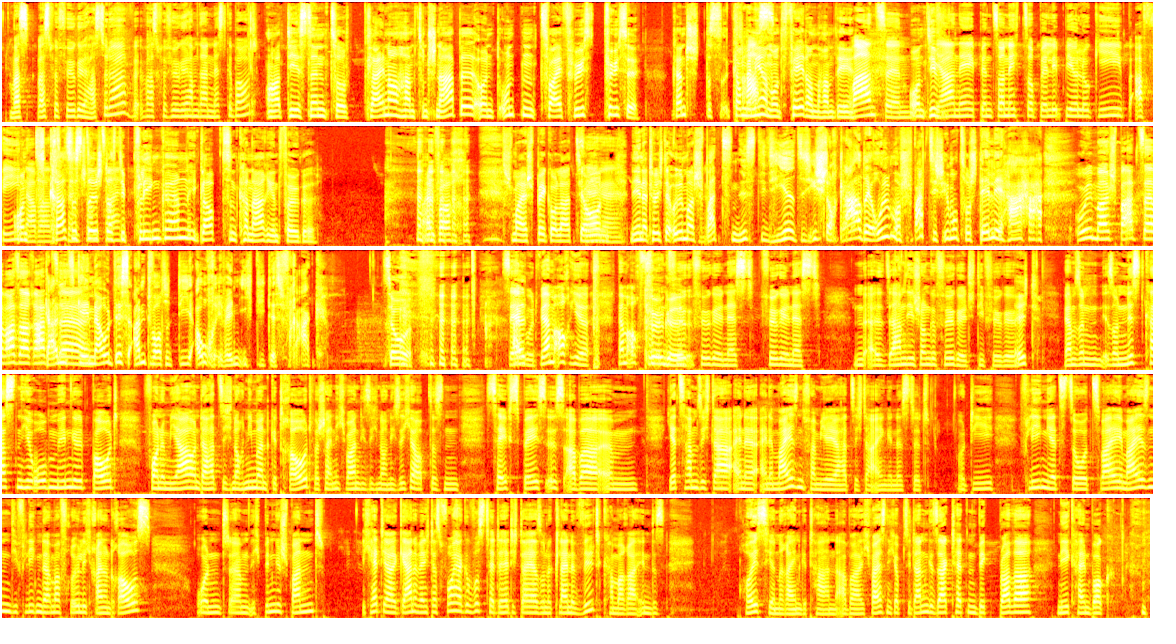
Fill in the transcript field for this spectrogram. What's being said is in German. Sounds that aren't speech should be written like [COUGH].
Was, was für Vögel hast du da? Was für Vögel haben da ein Nest gebaut? Ah, die sind so kleiner, haben so einen Schnabel und unten zwei Füß, Füße kannst das kombinieren Krass. und Federn haben die. Wahnsinn. Und die, ja, nee, ich bin so nicht so Biologie-affin. Und das Krasseste ist, dass die fliegen können. Ich glaube, das sind Kanarienvögel. Einfach, [LAUGHS] das ist meine Spekulation. Nee, natürlich der Ulmer Spatz nistet hier. Das ist doch klar, der Ulmer Spatz ist immer zur Stelle. Haha. Ulmer Spatze, Wasserratze. Ganz genau das antwortet die auch, wenn ich die das frage. So. [LAUGHS] Sehr Alt gut. Wir haben auch hier, wir haben auch Vögel. Vö Vögelnest, Vögelnest. Also, da haben die schon gevögelt, die Vögel. Echt? Wir haben so einen, so einen Nistkasten hier oben hingebaut vor einem Jahr und da hat sich noch niemand getraut. Wahrscheinlich waren die sich noch nicht sicher, ob das ein Safe Space ist, aber ähm, jetzt haben sich da eine, eine Meisenfamilie hat sich da eingenistet. Und die fliegen jetzt so zwei Meisen, die fliegen da immer fröhlich rein und raus. Und ähm, ich bin gespannt, ich hätte ja gerne, wenn ich das vorher gewusst hätte, hätte ich da ja so eine kleine Wildkamera in das Häuschen reingetan. Aber ich weiß nicht, ob sie dann gesagt hätten, Big Brother, nee, kein Bock.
